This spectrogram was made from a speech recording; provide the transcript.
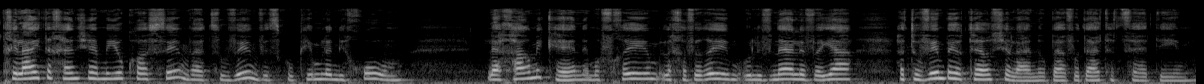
תחילה ייתכן שהם יהיו כועסים ועצובים וזקוקים לניחום. לאחר מכן הם הופכים לחברים ולבני הלוויה הטובים ביותר שלנו בעבודת הצעדים.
